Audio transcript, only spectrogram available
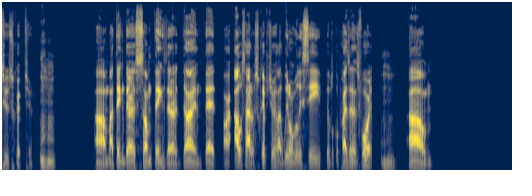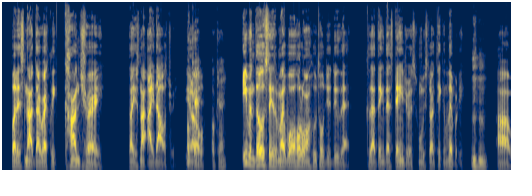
to scripture. Mm-hmm. Um, I think there are some things that are done that are outside of scripture, like we don't really see biblical precedents for it. Mm-hmm. Um, but it's not directly contrary, like it's not idolatry. You okay. know, Okay. even those things, I'm like, well, hold on, who told you to do that? Because I think that's dangerous when we start taking liberty. Mm-hmm. Um,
